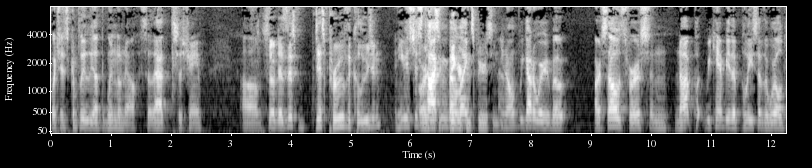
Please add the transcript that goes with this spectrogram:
which is completely out the window now. So that's a shame. Um, So does this disprove the collusion? and he was just Or is this a talking about like, conspiracy now? you know, we got to worry about ourselves first, and not we can't be the police of the world.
